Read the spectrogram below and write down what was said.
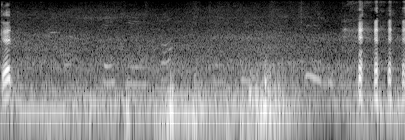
Good.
